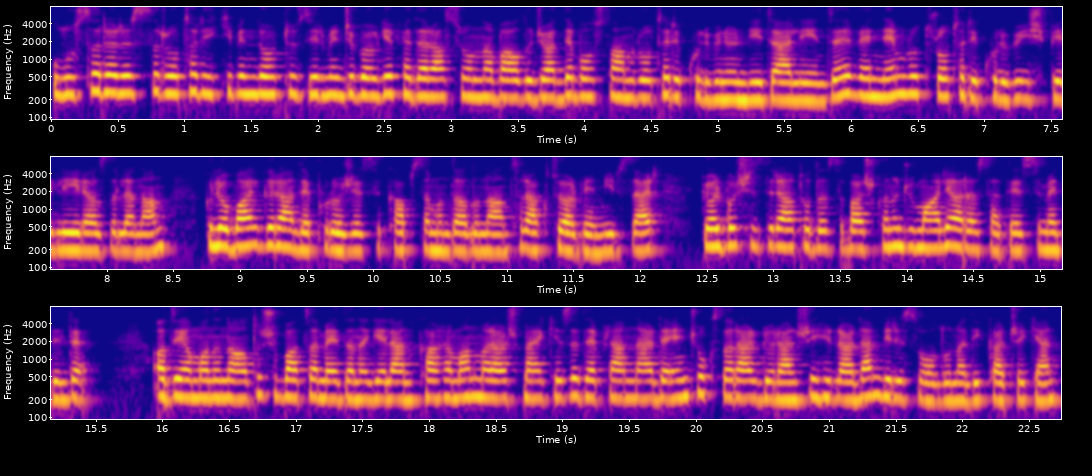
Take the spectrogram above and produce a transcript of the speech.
Uluslararası Rotary 2420. Bölge Federasyonu'na bağlı Caddebostan Rotary Kulübü'nün liderliğinde ve Nemrut Rotary Kulübü işbirliğiyle hazırlanan Global Grande projesi kapsamında alınan traktör ve mibzer, Gölbaşı Ziraat Odası Başkanı Cumali Aras'a teslim edildi. Adıyaman'ın 6 Şubat'ta meydana gelen Kahramanmaraş merkezi depremlerde en çok zarar gören şehirlerden birisi olduğuna dikkat çeken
